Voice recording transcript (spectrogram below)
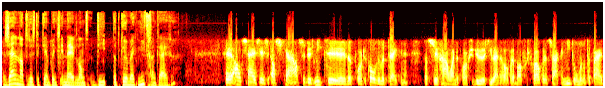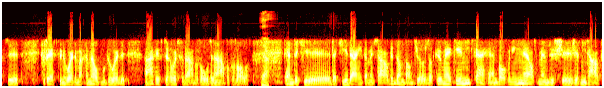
Zijn er naturistencampings in Nederland die dat keurmerk niet gaan krijgen? Eh, als, zij, ze- als, ja, als ze dus niet eh, dat protocol willen tekenen, dat ze zich houden aan de procedures die wij erover hebben afgesproken, dat zaken niet onder het tapijt eh gevergd kunnen worden, maar gemeld moeten worden. Aangifte wordt gedaan bijvoorbeeld in een aantal gevallen. Ja. En dat je, dat je je daar niet aan mensen houden, dan, dan zullen ze dat keurmerk hier niet krijgen. En bovendien, als men dus zich niet houdt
